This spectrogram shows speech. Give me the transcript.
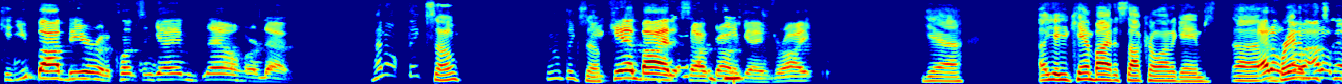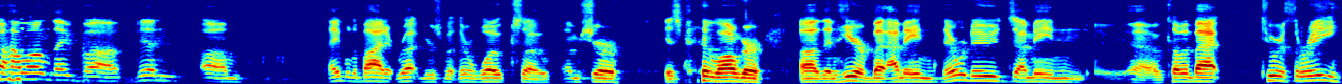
can you buy beer at a Clemson game now or no? I don't think so. I don't think so. You can buy it at South Carolina games, right? Yeah. Uh, yeah, you can buy it at South Carolina games. Uh, I don't Brandon know. I don't know how long they've uh, been um, able to buy it at Rutgers, but they're woke, so I'm sure it's been longer uh, than here. But I mean, there were dudes. I mean, uh, coming back two or three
